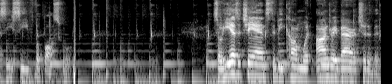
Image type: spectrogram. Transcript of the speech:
SEC football school. So he has a chance to become what Andre Barrett should have been.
